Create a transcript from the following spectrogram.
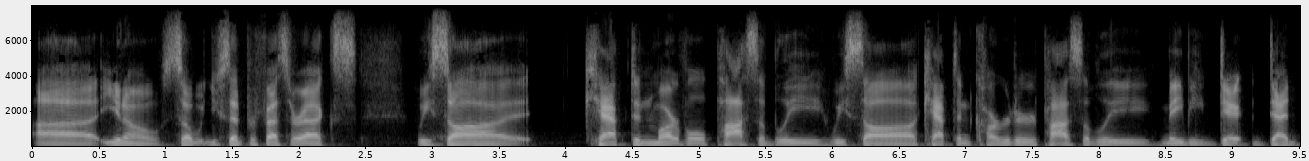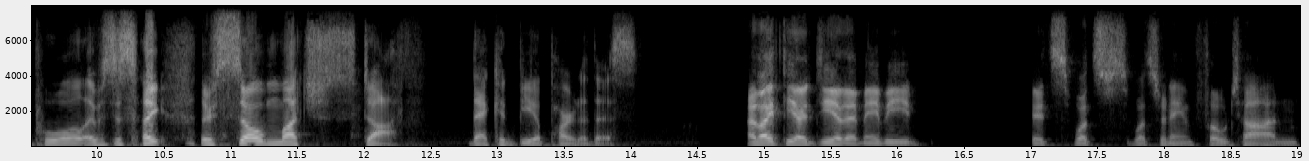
Uh, you know, so you said Professor X. We saw Captain Marvel possibly. We saw Captain Carter possibly. Maybe De- Deadpool. It was just like there's so much stuff that could be a part of this. I like the idea that maybe it's what's what's her name, Photon,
